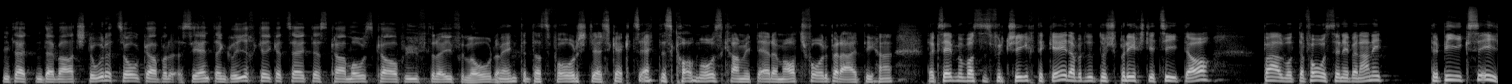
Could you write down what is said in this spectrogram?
Und hat den Match durchgezogen, aber sie haben dann gleich gegen ZSK Moskau 5-3 verloren. Wenn du das vorstellst, gegen ZSK Moskau mit dieser Matchvorbereitung, he? da sieht man, was es für Geschichten gibt. Aber du, du sprichst die Zeit an, Paul, wo der Foss dann eben auch nicht dabei war,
